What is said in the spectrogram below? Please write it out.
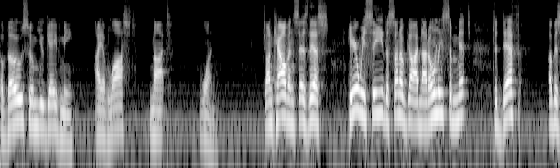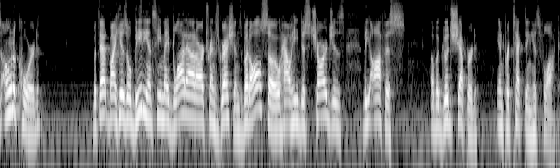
Of those whom you gave me, I have lost not one. John Calvin says this Here we see the Son of God not only submit to death of his own accord, but that by his obedience he may blot out our transgressions, but also how he discharges the office of a good shepherd in protecting his flock.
